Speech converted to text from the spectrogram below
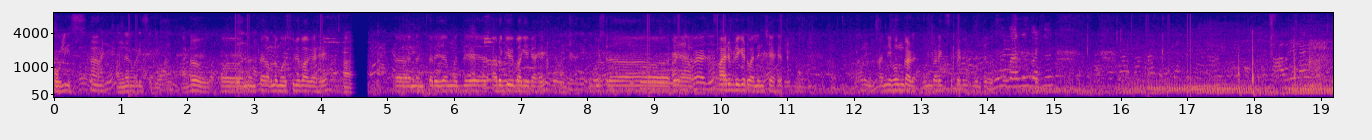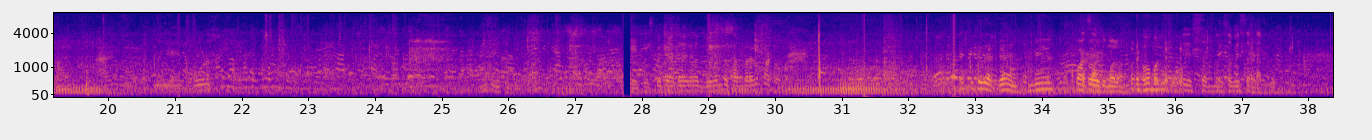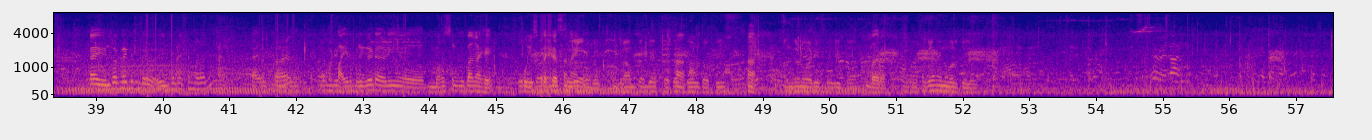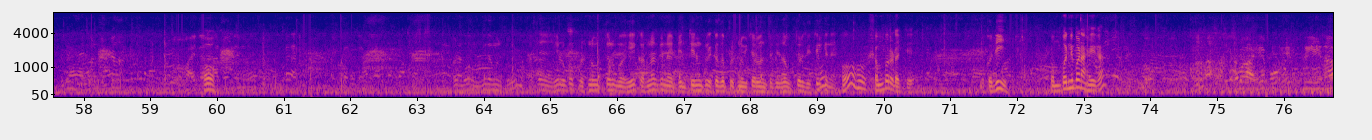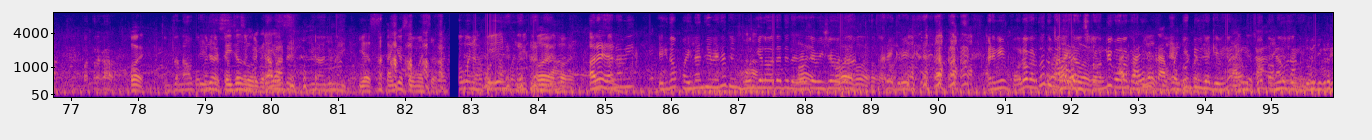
Police anganwadi सेविका आणि हो नंतर आपलं महसूल विभाग आहे. हां. नंतर याच्यामध्ये आरोग्य विभाग एक आहे. दुसरं हे फायर ब्रिगेडवाल्यांचे आहेत. आणि होमगार्ड. होमगार्ड एक सेपरेट ते आता जिवंत सातबाऱ्याला पाठवतो मी पाठवतो तुम्हाला. हो बघितलं. ते सब सविस्तर टाकतो. काय इन्फॉर्मेटिव्ह इन्फॉर्मेशन मिळालं? काय फायर ब्रिगेड आणि अ, महसूल विभाग आहे. पोलीस प्रशासन आहे. ग्रामपंचायत हां. पोस्ट ऑफिस हां. अंगणवाडी सेविका. बरं. सगळ्यांना इन्व्हॉल्व केलं. हो मी काय म्हणतो आता हे लोक प्रश्न उत्तर हे करणार की नाही? जनतेने एखादा प्रश्न विचारल्यानंतर त्याचं उत्तर देतील की नाही? हो हो शंभर टक्के. कधी? कंपनी पण आहे का? पत्रकार. होय. तुमचं नाव तेजस. तेजस बोरकर, क्या बात yes. आहे मी Raju Naik. Yes thank you so much sir. होय होय. अरे हे ना मी एकदम पहिल्यांदा वेळ ना तुम्ही फोन केला होता ते दगडच्या विषय होय, होय, होता होय. अरे ग्रेट आणि मी फॉलो करतो तुम्हाला एकदम स्ट्रॉंगली फॉलो करतो. गुड न्यूज आहे गिविंग सो तुम्ही तिकडे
